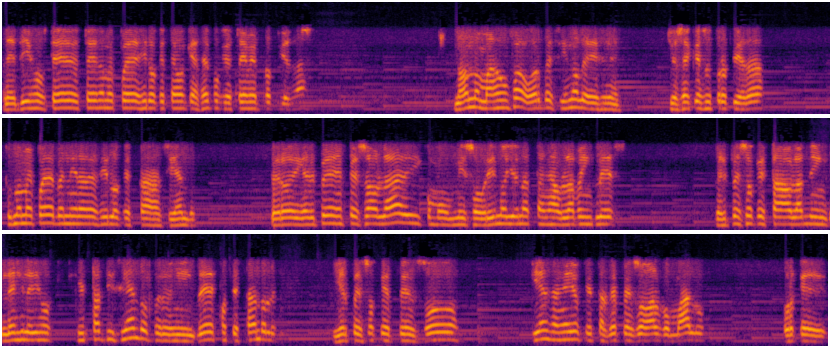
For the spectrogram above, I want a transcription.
les dijo usted usted no me puede decir lo que tengo que hacer porque estoy en mi propiedad no nomás un favor vecino le dice yo sé que es su propiedad tú no me puedes venir a decir lo que estás haciendo pero él pe- empezó a hablar y como mi sobrino Jonathan hablaba inglés él pensó que estaba hablando inglés y le dijo ¿qué estás diciendo? pero en inglés contestándole y él pensó que pensó, piensan ellos que tal vez pensó algo malo, porque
